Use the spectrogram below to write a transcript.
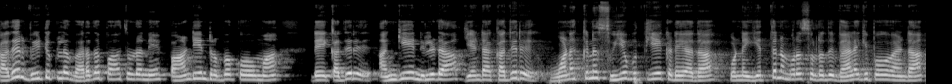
கதிர் வீட்டுக்குள்ளே வரதை பார்த்த உடனே பாண்டியன் ரொம்ப கோவமா டேய் கதிர் அங்கேயே நில்லுடா. ஏண்டா கதிர் உனக்குன்னு சுய புத்தியே கிடையாதா? உன்னை எத்தனை முறை சொல்கிறது வேலைக்கு போக வேண்டாம்.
